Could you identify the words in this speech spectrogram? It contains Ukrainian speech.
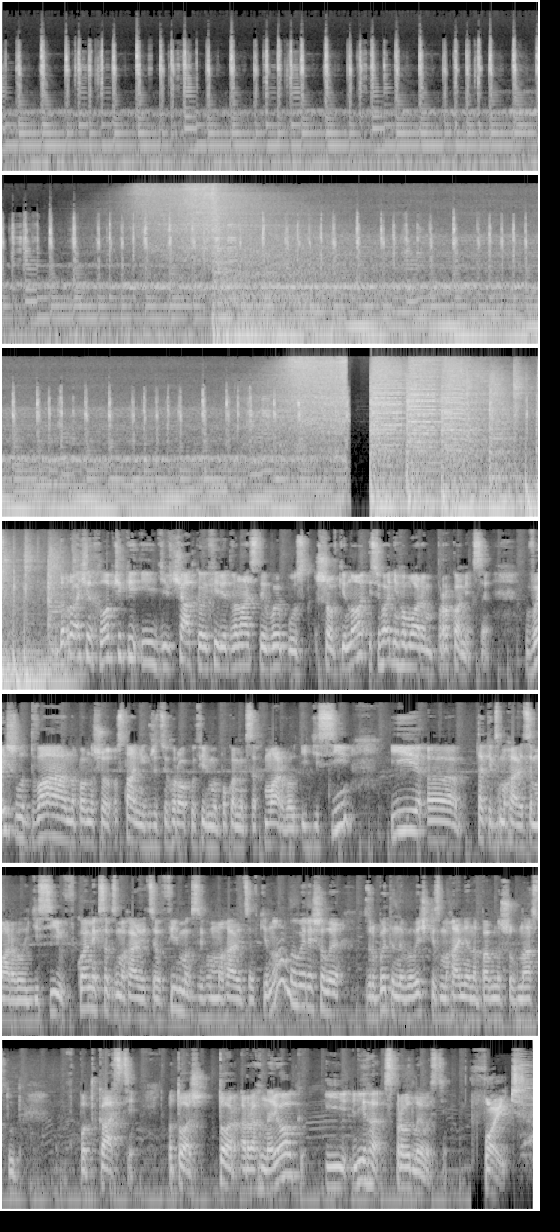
Добрий вечір, хлопчики і дівчатка в ефірі 12-й випуск шоу кіно. І сьогодні говоримо про комікси. Вийшло два, напевно, що останніх вже цього року фільми по коміксах Marvel і DC. І е, так як змагаються Marvel і DC в коміксах, змагаються в фільмах, змагаються в кіно. Ми вирішили зробити невеличке змагання, напевно, що в нас тут в подкасті. Отож, Тор Рагнарьок і Ліга Справедливості. Fight!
